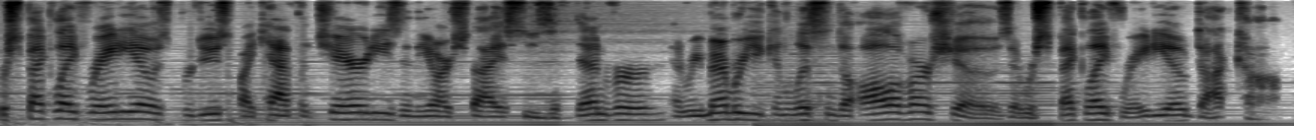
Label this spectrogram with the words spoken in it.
Respect Life Radio is produced by Catholic Charities in the Archdiocese of Denver. And remember, you can listen to all of our shows at respectliferadio.com.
